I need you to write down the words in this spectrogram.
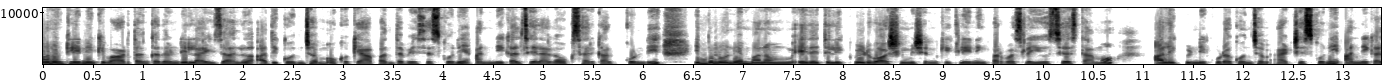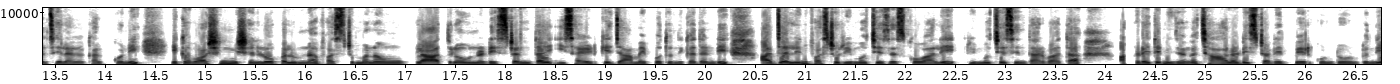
మనం క్లీనింగ్కి వాడతాం కదండి లైజాలు. అది కొంచెం ఒక క్యాప్ అంతా వేసేసుకొని అన్ని కలిసేలాగా ఒకసారి కలుపుకోండి. ఇందులోనే మనం ఏదైతే లిక్విడ్ వాషింగ్ మిషన్కి క్లీనింగ్ పర్పస్లో యూస్ చేస్తామో ఆ లిక్విడ్ని కూడా కొంచెం యాడ్ చేసుకొని అన్నీ కలిసేలాగా కలుపుకొని ఇక వాషింగ్ మిషన్ లోపల ఉన్న ఫస్ట్ మనం క్లాత్లో ఉన్న డస్ట్ అంతా ఈ సైడ్కి జామ్ అయిపోతుంది కదండి. ఆ జల్లిని ఫస్ట్ రిమూవ్ చేసేసుకోవాలి. రిమూవ్ చేసిన తర్వాత అక్కడైతే నిజంగా చాలా డస్ట్ అనేది పేర్కొంటూ ఉంటుంది.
